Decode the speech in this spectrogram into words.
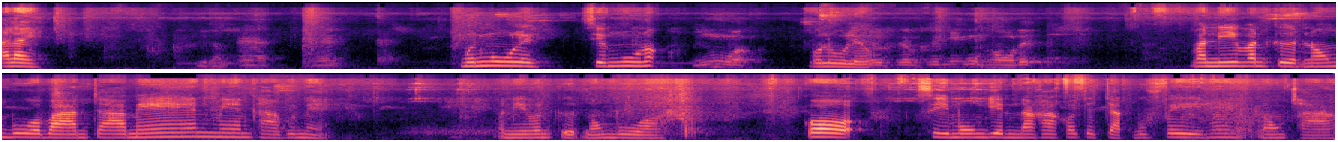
อะไรเดี๋ยวหลังแค่แค่เหมือนงูเลย เสียงงูเนาะมีงูอะบ่รู้แล้วเดี๋ยวเดี๋ยวคือมีงูเห่าด้วยวันนี้วันเกิดน้องบัวบานจาแม่นแม่นค่ะคุณแม่ วันนี้วันเกิดน้องบัว ก็สี่โมงเย็นนะคะเขาจะจัดบุฟเฟ่ต์ให้น้องช้าง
